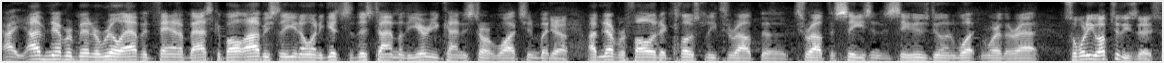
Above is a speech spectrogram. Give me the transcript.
I I've never been a real avid fan of basketball. Obviously, you know when it gets to this time of the year, you kind of start watching, but yeah. I've never followed it closely throughout the throughout the season to see who's doing what and where they're at. So, what are you up to these days?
